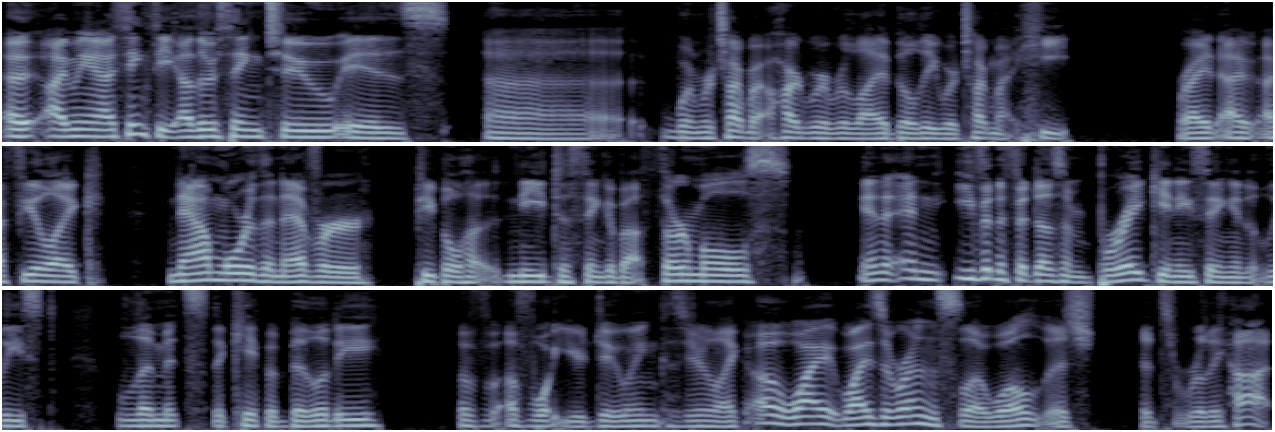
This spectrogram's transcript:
Uh, I mean, I think the other thing too is uh, when we're talking about hardware reliability, we're talking about heat, right? I, I feel like now more than ever, people need to think about thermals, and and even if it doesn't break anything, it at least limits the capability of, of what you're doing because you're like, oh, why why is it running slow? Well, it's it's really hot.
